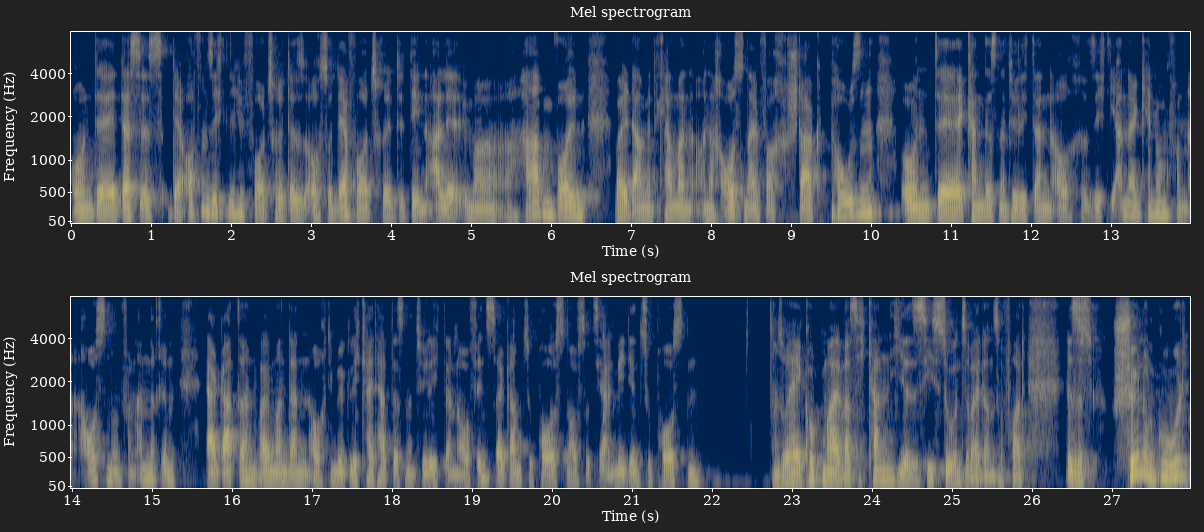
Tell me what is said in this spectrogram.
Und äh, das ist der offensichtliche Fortschritt, das ist auch so der Fortschritt, den alle immer haben wollen, weil damit kann man nach außen einfach stark posen und äh, kann das natürlich dann auch sich die Anerkennung von außen und von anderen ergattern, weil man dann auch die Möglichkeit hat, das natürlich dann auf Instagram zu posten, auf sozialen Medien zu posten. So, hey, guck mal, was ich kann, hier siehst du und so weiter und so fort. Das ist schön und gut,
